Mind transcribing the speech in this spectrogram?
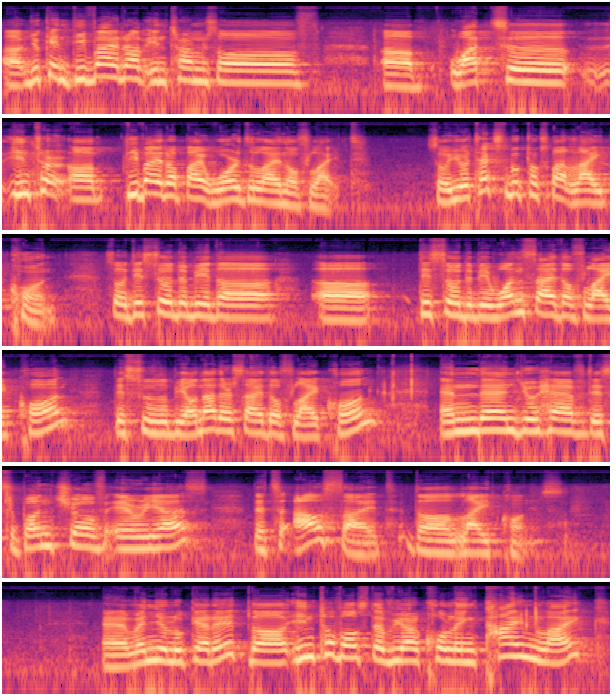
Uh, you can divide up in terms of uh, what, uh, inter, uh, divide up by world line of light. So your textbook talks about light cone. So this would be the, uh, this would be one side of light cone. This would be another side of light cone. And then you have this bunch of areas that's outside the light cones. And when you look at it, the intervals that we are calling time-like,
